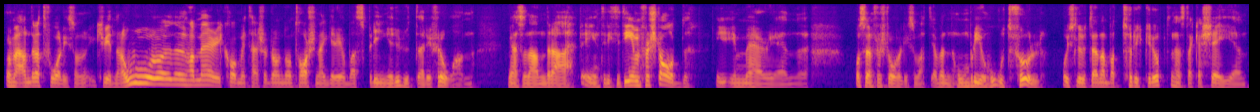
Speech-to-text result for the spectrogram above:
Och de andra två liksom kvinnorna, oh, nu har Mary kommit här så de, de tar sina grejer och bara springer ut därifrån. Medan den andra är inte riktigt införstådd i, i Mary än. Och sen förstår vi liksom att ja, men hon blir hotfull och i slutändan bara trycker upp den här stackars tjejen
